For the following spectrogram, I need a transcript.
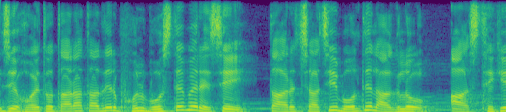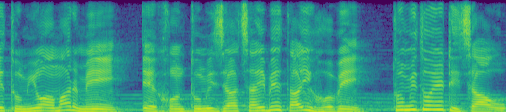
যে হয়তো তারা তাদের ভুল বুঝতে পেরেছে, তার চাচি বলতে লাগল, আজ থেকে তুমিও আমার মেয়ে, এখন তুমি যা চাইবে তাই হবে, তুমি তো এটি চাও।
